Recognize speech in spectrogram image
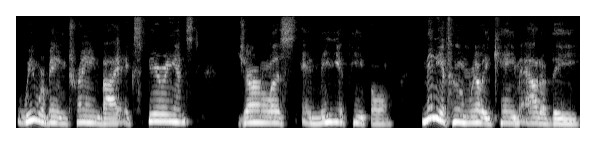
we were being trained by experienced journalists and media people, many of whom really came out of the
